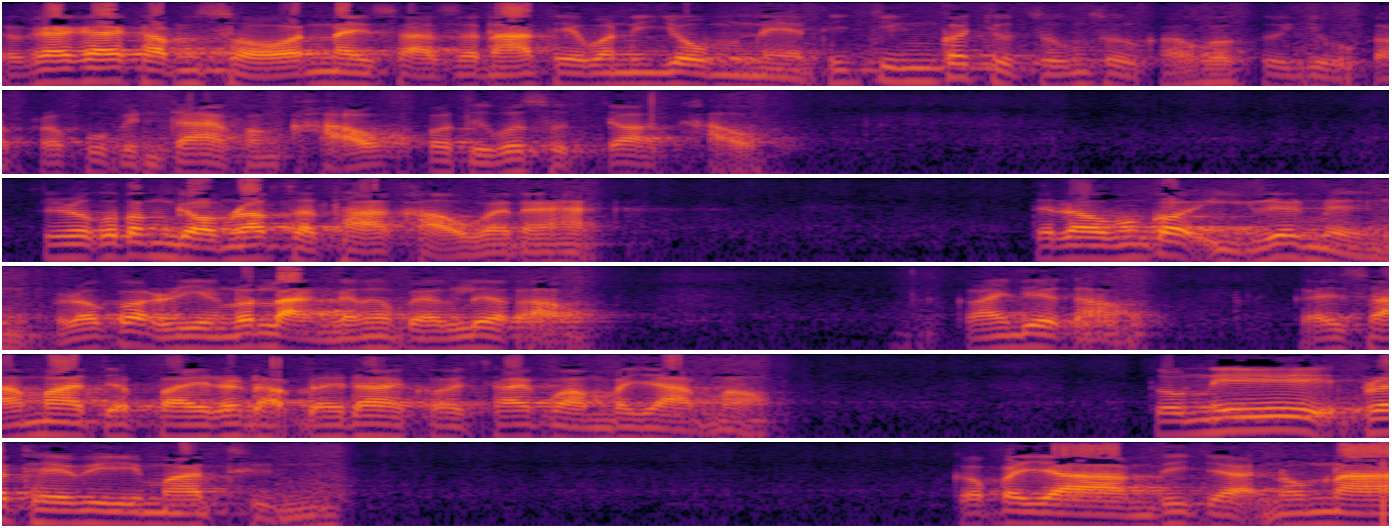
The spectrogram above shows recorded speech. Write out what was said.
ก็คล้ายๆคำสอนในศาสนาเทวนิยมเนี่ยที่จริงก็จุดสูงสุดเขาก็คืออยู่กับพระผู้เป็นเจ้าของเขา ก็ถือว่าสุดยอดเขาเราก็ต้องยอมรับศรัทธาเขาไปนะฮะแต่เรามันก็อีกเรื่องหนึ่ง เราก็เรียงรถหลังกันต้องไปเลือกเอาก็ให้เลือกเอาใครสามารถจะไประดับได้ได้ก็ใช้ความพยายามเอาตรงนี้พระเทวีมาถึง ก็พยายามที่จะโน้มน้า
